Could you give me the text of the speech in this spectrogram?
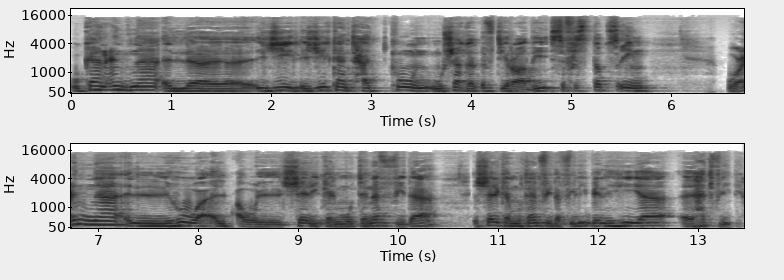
وكان عندنا الجيل. الجيل كانت حتكون مشغل افتراضي 096 وعندنا اللي هو أو الشركة المتنفذة. الشركة المتنفذة في ليبيا اللي هي هاتف ليبيا.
